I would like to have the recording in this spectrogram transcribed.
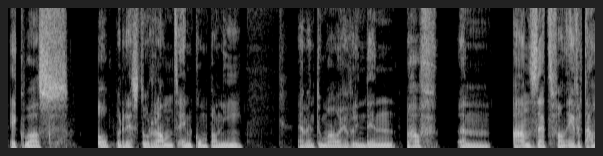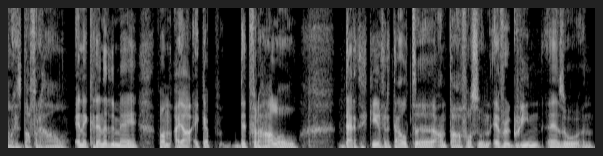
Ik was op restaurant in compagnie en mijn toenmalige vriendin gaf een aanzet van hey, vertel nog eens dat verhaal. En ik herinnerde mij van, ah ja, ik heb dit verhaal al dertig keer verteld uh, aan tafel. Zo'n evergreen, hè, zo een,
